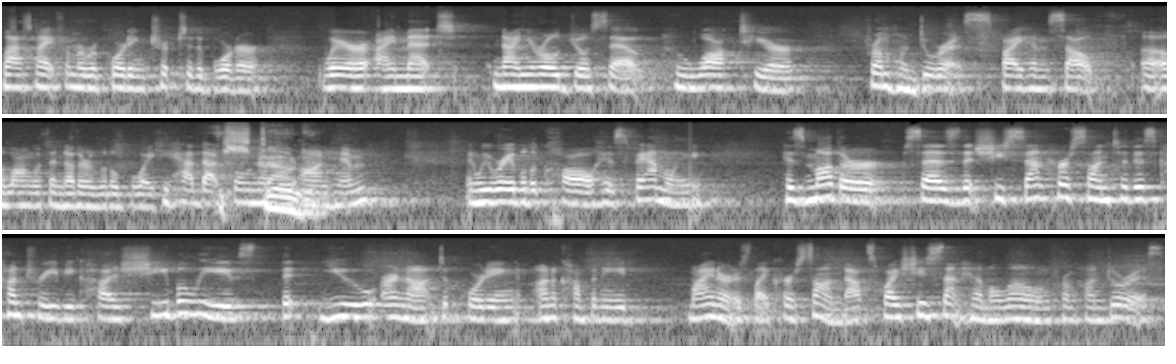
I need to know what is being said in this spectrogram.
last night from a reporting trip to the border where I met nine year old Josel, who walked here from Honduras by himself, uh, along with another little boy. He had that Astounding. phone number on him, and we were able to call his family. His mother says that she sent her son to this country because she believes that you are not deporting unaccompanied minors like her son. That's why she sent him alone from Honduras.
